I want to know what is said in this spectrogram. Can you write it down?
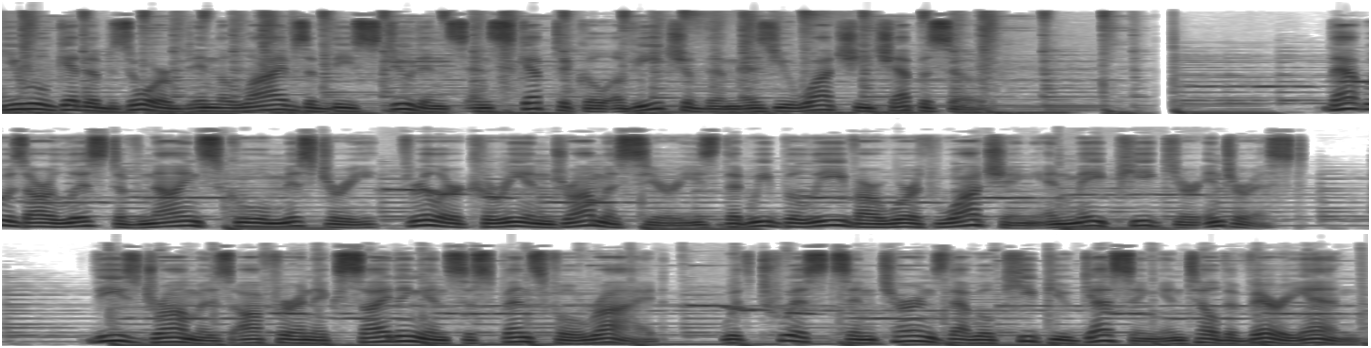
You will get absorbed in the lives of these students and skeptical of each of them as you watch each episode. That was our list of 9 school mystery, thriller Korean drama series that we believe are worth watching and may pique your interest. These dramas offer an exciting and suspenseful ride, with twists and turns that will keep you guessing until the very end.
